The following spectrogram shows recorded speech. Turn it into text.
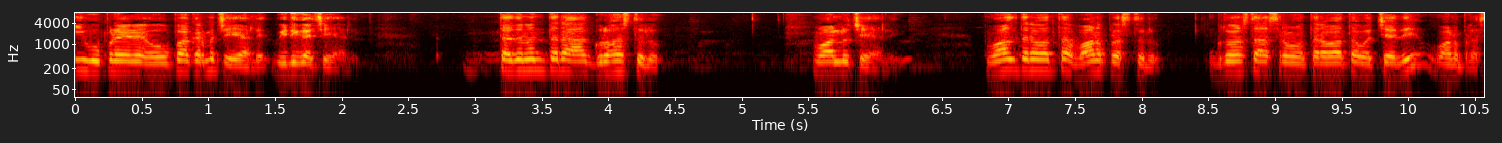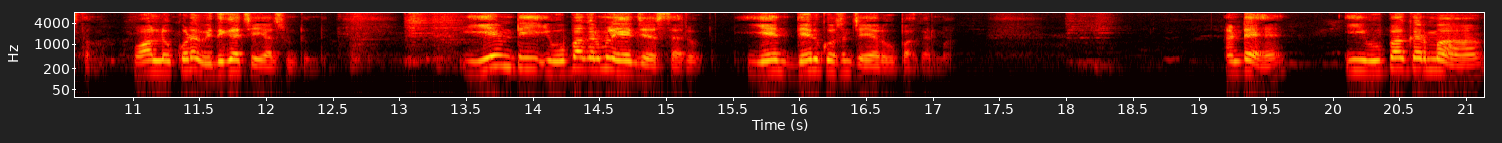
ఈ ఉపనయన ఉపాకర్మ చేయాలి విధిగా చేయాలి. తదనంతర గృహస్థులు వాళ్ళు చేయాలి. వాళ్ళ తర్వాత వానప్రస్థులు. గృహస్థాశ్రమం తర్వాత వచ్చేది వానప్రస్థం. వాళ్ళు కూడా విధిగా చేయాల్సి ఉంటుంది. ఏమిటి ఈ ఉపాకర్మలు ఏం చేస్తారు? ఏం దేనికోసం చేయాలి ఉపాకర్మ? అంటే ఈ ఉపకర్మ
